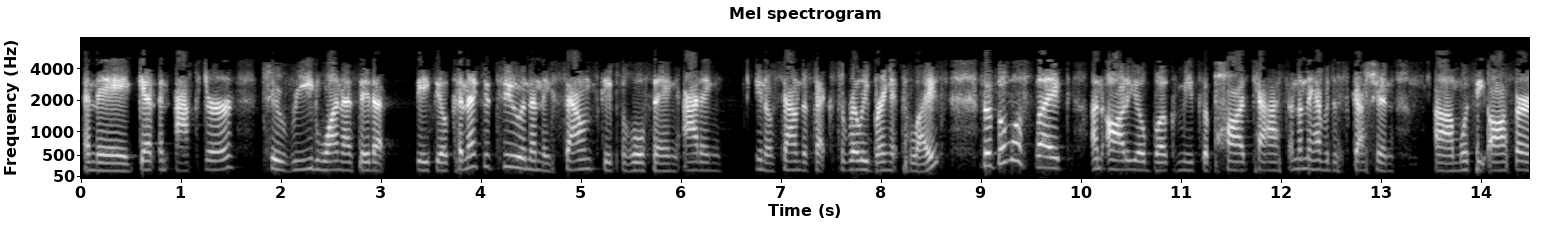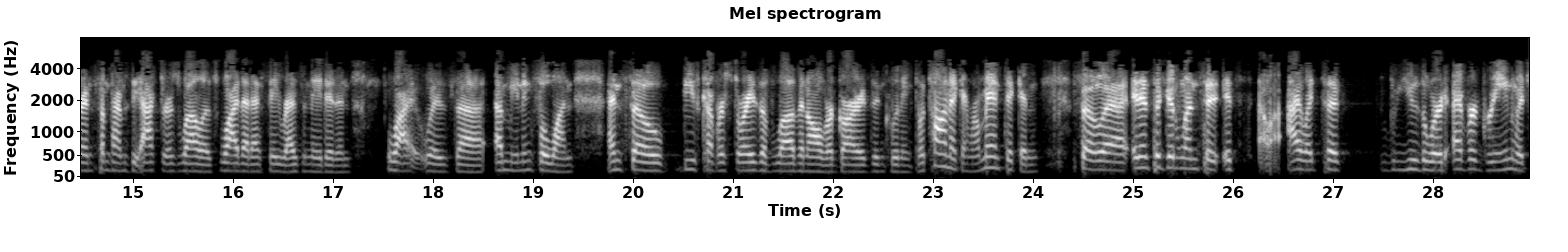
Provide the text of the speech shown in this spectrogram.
and they get an actor to read one essay that they feel connected to, and then they soundscape the whole thing, adding you know, sound effects to really bring it to life. So it's almost like an audio book meets a podcast, and then they have a discussion um, with the author and sometimes the actor as well as why that essay resonated and why it was uh, a meaningful one. And so these cover stories of love in all regards, including platonic and romantic. And so, uh, and it's a good one to, it's, I like to use the word evergreen, which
